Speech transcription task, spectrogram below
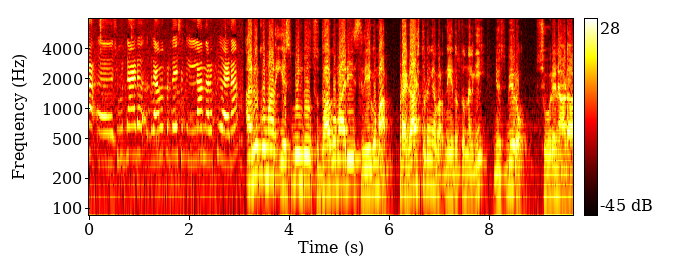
ശൂരനാട് ഗ്രാമപ്രദേശത്തിലെല്ലാം നടക്കുകയാണ്. അനിൽകുമാർ എസ് ബിന്ദു സുധാകുമാരി ശ്രീകുമാർ പ്രകാശ് തുടങ്ങിയവർ നേതൃത്വം നൽകി. News bureau Sooranad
